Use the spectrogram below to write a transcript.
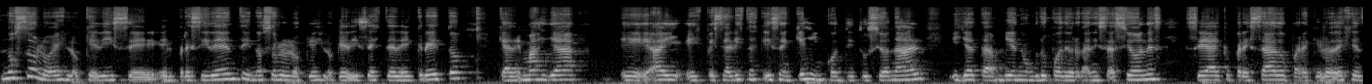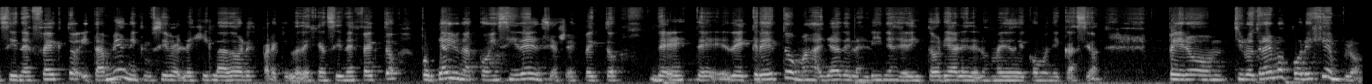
no solo es lo que dice el presidente y no solo lo que es lo que dice este decreto, que además ya eh, hay especialistas que dicen que es inconstitucional y ya también un grupo de organizaciones se ha expresado para que lo dejen sin efecto y también inclusive legisladores para que lo dejen sin efecto, porque hay una coincidencia respecto de este decreto más allá de las líneas editoriales de los medios de comunicación. Pero si lo traemos, por ejemplo,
